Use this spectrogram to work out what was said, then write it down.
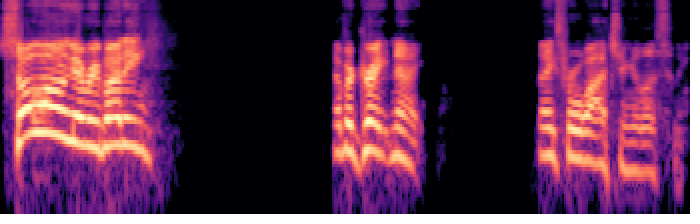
So long everybody. Have a great night. Thanks for watching and listening.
